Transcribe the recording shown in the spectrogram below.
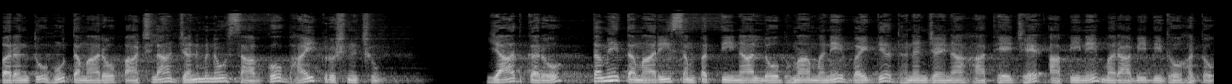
પરંતુ હું તમારો પાછલા જન્મનો સાવકો ભાઈ કૃષ્ણ છું. યાદ કરો, તમે તમારી સંપત્તિના લોભમાં મને વૈદ્ય ધનંજયના હાથે ઝેર આપીને મરાવી દીધો હતો.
